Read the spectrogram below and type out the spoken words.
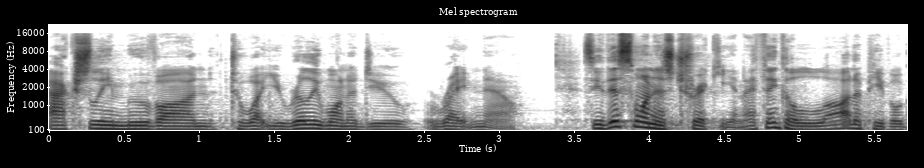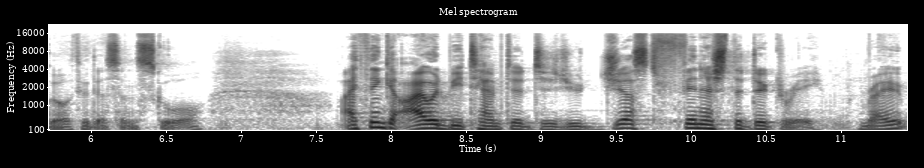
actually move on to what you really want to do right now. See, this one is tricky, and I think a lot of people go through this in school. I think I would be tempted to just finish the degree, right?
